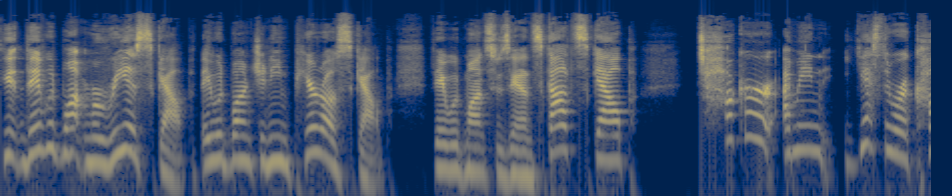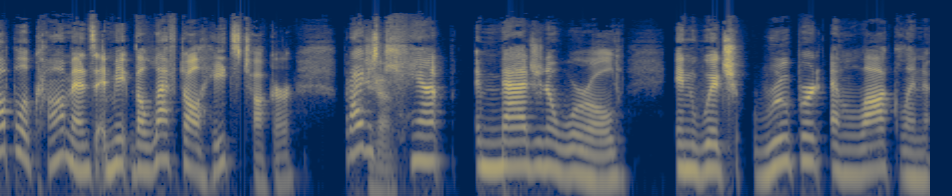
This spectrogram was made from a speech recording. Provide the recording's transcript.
They- would want Maria's scalp. They would want Jeanine Pirro's scalp. They would want Suzanne Scott's scalp. Tucker, I mean, yes, there were a couple of comments, and the left all hates Tucker, but I just Yeah. can't imagine a world in which Rupert and Lachlan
